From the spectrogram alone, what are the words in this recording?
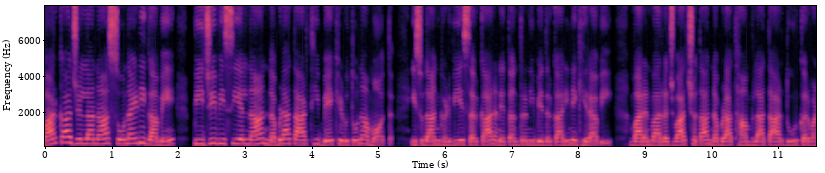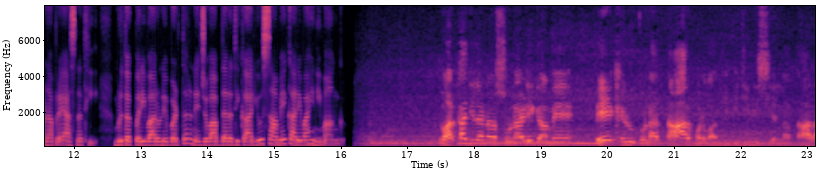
દ્વારકા જિલ્લાના સોનાઈડી ગામે પીજીવીસીએલના નબળા તારથી બે ખેડૂતોના મોત. ઈસુદાન ગઢવીએ સરકાર અને તંત્રની બેદરકારીને ઘેરાવી. વારંવાર રજૂઆત છતાં નબળા થાંભલા તાર દૂર કરવાના પ્રયાસ નથી. મૃતક પરિવારોને વળતર અને જવાબદાર અધિકારીઓ સામે કાર્યવાહીની માંગ. દ્વારકા જિલ્લાના સોનાડી ગામે બે ખેડૂતોના તાર પડવાથી, પીજીવીસીએલના તાર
